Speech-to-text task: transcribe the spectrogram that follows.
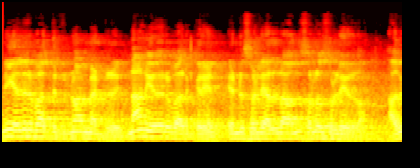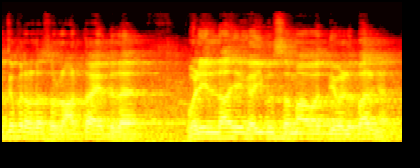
நீ எதிர்பார்த்துட்டு நோ மேட்ரு நான் எதிர்பார்க்கிறேன். என்று சொல்லி எல்லாம் வந்து சொல்ல சொல்லிடுறான். அதுக்கப்புறம் எல்லாம் சொல்கிறான் அர்த்தாயத்தில் வழியில்லாத கைபு சமாவாத்தி வேலை. பாருங்கள்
